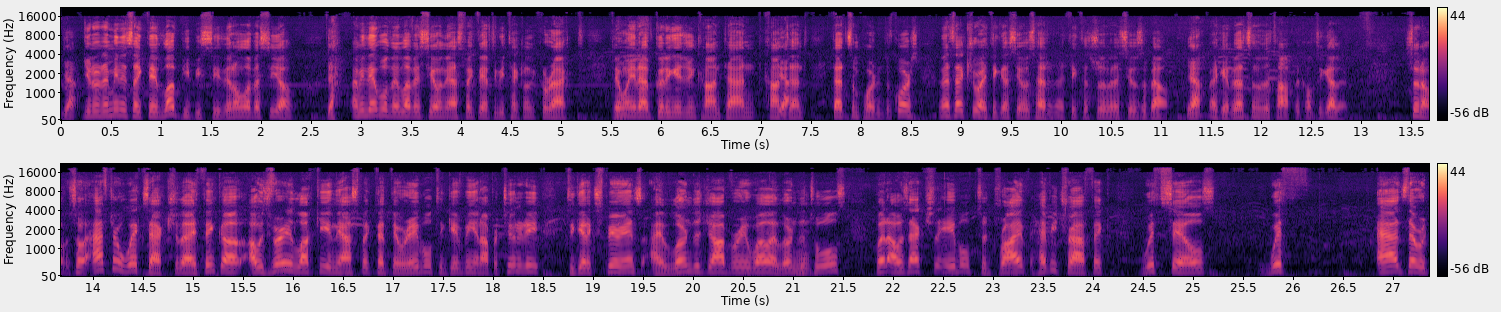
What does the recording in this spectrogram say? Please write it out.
Yeah. you know what I mean. It's like they love PPC. They don't love SEO. Yeah. I mean they will. They love SEO in the aspect they have to be technically correct. They mm-hmm. want you to have good engaging content. Content. That's important, of course, and that's actually where I think SEO is headed. I think that's really what SEO is about. Yeah. Okay, but that's another topic altogether. So no, so after Wix, actually, I think uh, I was very lucky in the aspect that they were able to give me an opportunity to get experience. I learned the job very well. I learned the tools, but I was actually able to drive heavy traffic with sales, with ads that were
